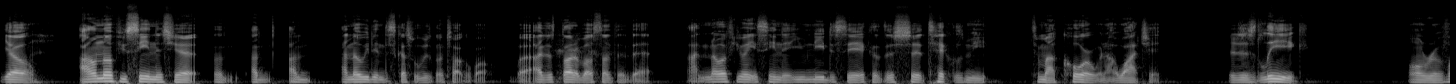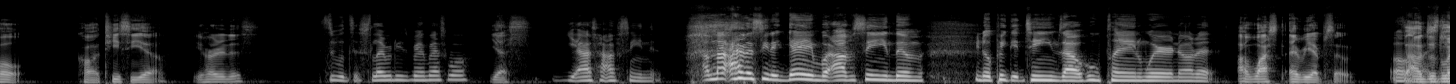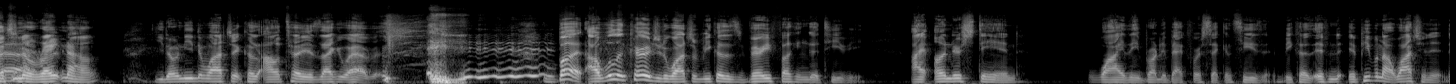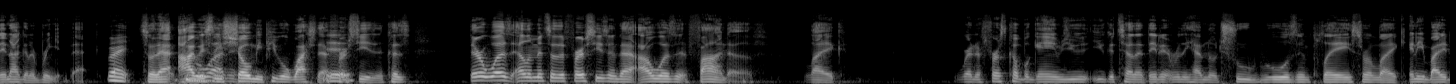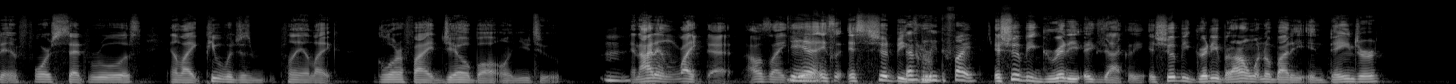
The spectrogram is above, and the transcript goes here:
Yo, I don't know if you've seen this yet. I I I know we didn't discuss what we was gonna talk about, but I just thought about something that I know if you ain't seen it, you need to see it because this shit tickles me to my core when I watch it. There's this league on Revolt called TCL. You heard of this? Is with the celebrities playing basketball. Yes. Yeah, I've, seen it. I'm not. I haven't seen a game, but I've seen them. You know, pick the teams out, who playing where, and all that. I watched every episode. Oh I'll my just let you know right now. You don't need to watch it because I'll tell you exactly what happened. but I will encourage you to watch it because it's very fucking good TV. I understand why they brought it back for a second season because if if people not watching it, they're not gonna bring it back. right. So that People obviously showed me people watched that Yeah. first season because there was elements of the first season that I wasn't fond of, like where the first couple games you you could tell that they didn't really have no true rules in place or like anybody to enforce set rules and like people were just playing like glorified jail ball on YouTube. Mm. And I didn't like that. I was like, yeah, Yeah. it's, it should be That's gonna lead to fight. it should be gritty exactly it should be gritty but i don't want nobody in danger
